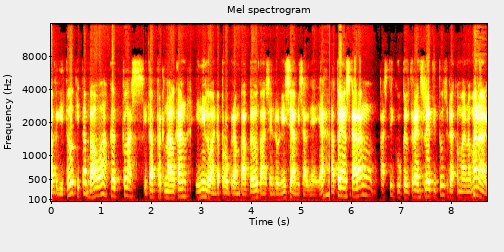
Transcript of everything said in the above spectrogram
begitu kita bawa ke kelas. Kita perkenalkan ini loh ada program Bubble bahasa Indonesia misalnya ya. Atau yang sekarang pasti Google Translate itu sudah ke mana-mana.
